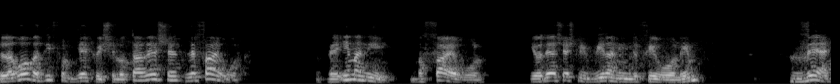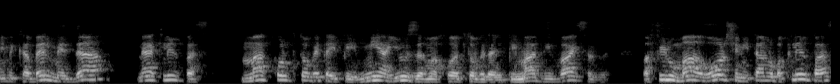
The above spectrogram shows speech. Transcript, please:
לרוב ה-Default Gateway של אותה רשת זה firewall. ואם אני ב-firewall יודע שיש לי VLAN-ים לפי role-ים, ואני מקבל מידע מה-ClearPass, מה כל כתובת IP, מי ה user מאחורי כתובת IP, מה ה-Device הזה, ואפילו מה הרול שניתן לו ב-ClearPass,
